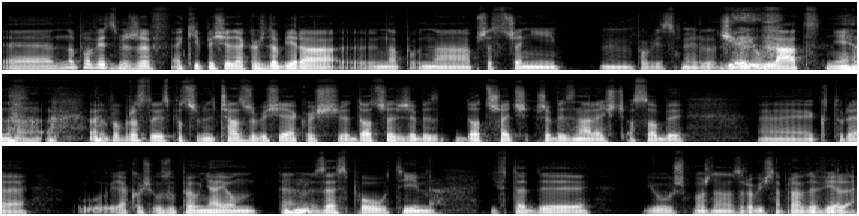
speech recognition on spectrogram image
E, no powiedzmy, że w ekipy się jakoś dobiera e, na, na przestrzeni mm, powiedzmy Dziejów. lat. Nie, no, no po prostu jest potrzebny czas, żeby się jakoś dotrzeć, żeby dotrzeć, żeby znaleźć osoby, które jakoś uzupełniają ten mhm. zespół, team tak. i wtedy już można zrobić naprawdę wiele.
